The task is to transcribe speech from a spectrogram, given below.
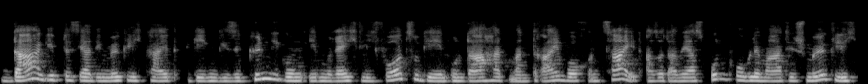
da gibt es ja die Möglichkeit, gegen diese Kündigung eben rechtlich vorzugehen. Und da hat man drei Wochen Zeit. Also da wäre es unproblematisch möglich,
